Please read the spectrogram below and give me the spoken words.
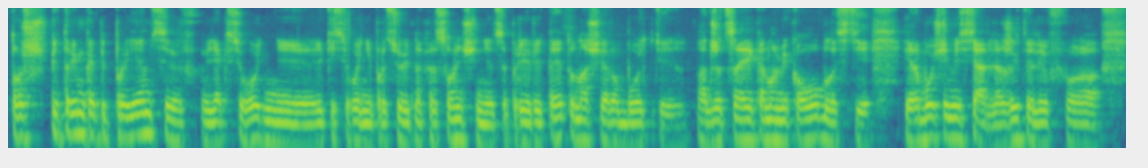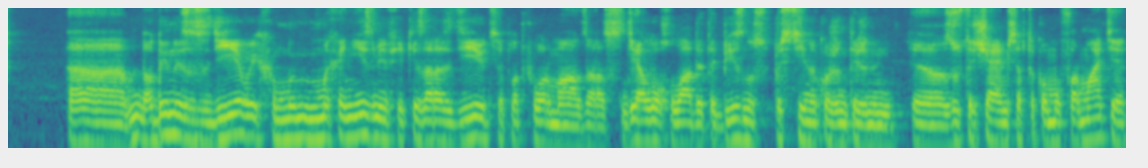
Тож підтримка підприємців, як сьогодні, які сьогодні працюють на Херсонщині, це пріоритет у нашій роботі, адже це економіка області і робочі місця для жителів. Е, Один із дієвих механізмів, які зараз діють, це платформа зараз діалог влади та бізнесу. Постійно кожен тиждень е, зустрічаємося в такому форматі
